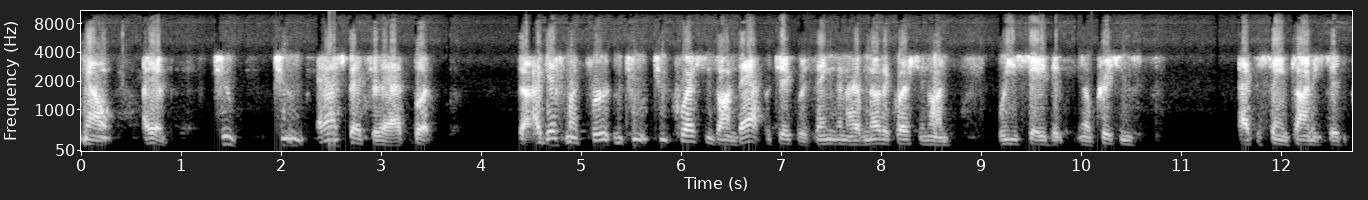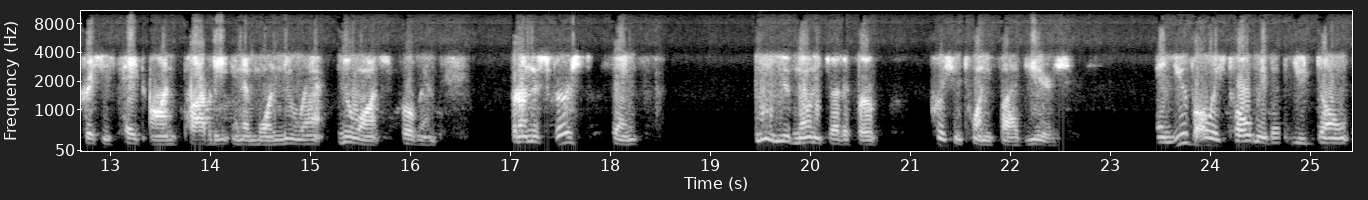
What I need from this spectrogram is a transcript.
Now, I have two two aspects of that, but I guess my first two two questions on that particular thing. Then I have another question on where you say that you know Christians. At the same time, he said Christians take on poverty in a more nuanced program. But on this first thing, me and you have known each other for pushing 25 years. And you've always told me that you don't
